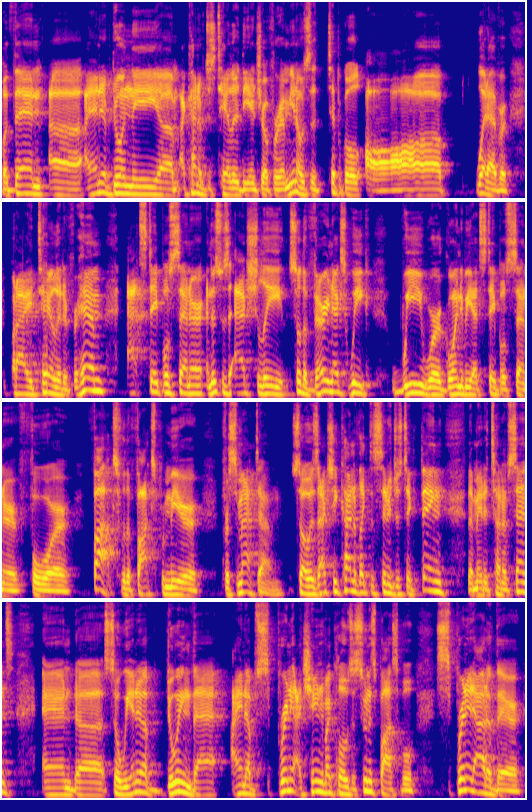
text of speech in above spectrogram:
But then uh, I ended up doing the, um, I kind of just tailored the intro for him. You know, it's a typical, aw, whatever. But I tailored it for him at Staples Center. And this was actually, so the very next week, we were going to be at Staples Center for Fox, for the Fox premiere for SmackDown. So it was actually kind of like the synergistic thing that made a ton of sense. And uh, so we ended up doing that. I ended up sprinting, I changed my clothes as soon as possible, sprinted out of there.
